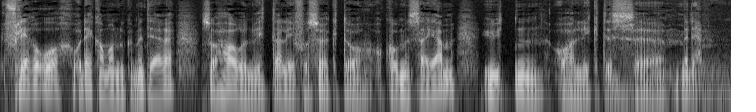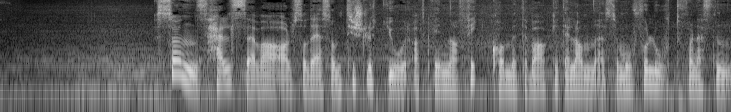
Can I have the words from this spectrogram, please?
flere år, og det kan man dokumentere, så har hun vitterlig forsøkt å, å, komme seg hjem uten å ha lyktes eh, med det. Sønnens helse var altså det som til slutt gjorde at kvinna fikk komme tilbake til landet som hun forlot for nesten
